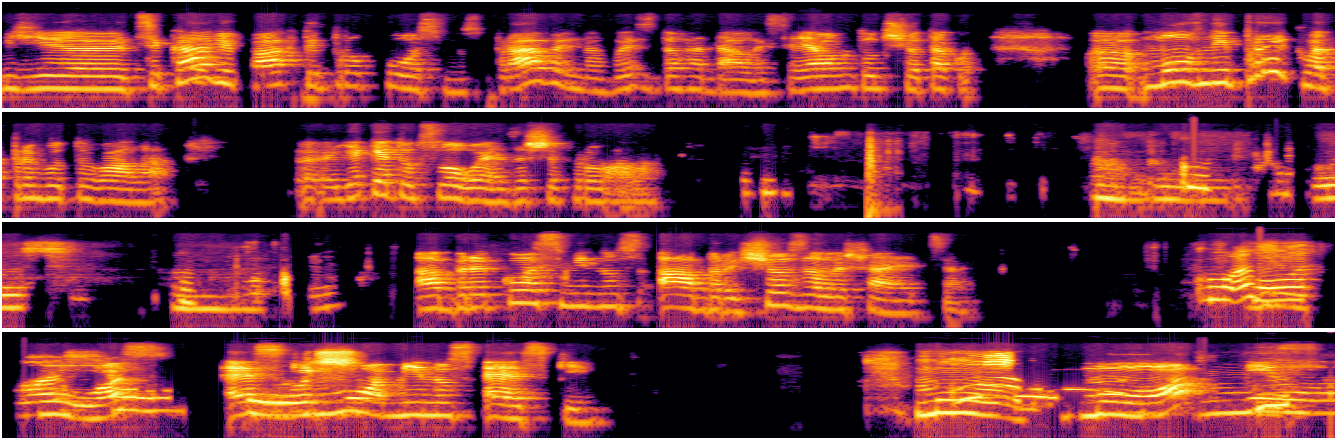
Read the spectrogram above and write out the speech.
є цікаві факти про космос. Правильно, ви здогадалися. Я вам тут що так от е, мовний приклад приготувала. Е, яке тут слово я зашифрувала? Абрикос Абрикос мінус абри. Що залишається? Кос. Кос. Ескімо мінус ескі. Мо. Мо і Мо.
